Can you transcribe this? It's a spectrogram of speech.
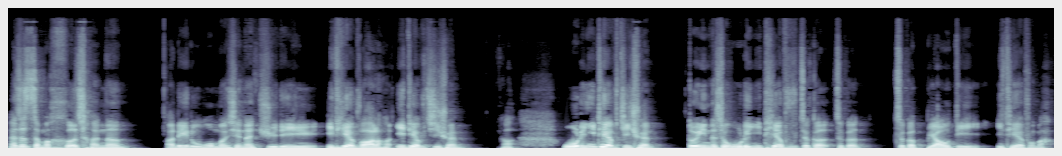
那是怎么合成呢？啊，例如我们现在举例 ETF 啊，然后，ETF 期权啊，五零 ETF 期权对应的是五零 ETF 这个这个。这个标的 ETF 嘛，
